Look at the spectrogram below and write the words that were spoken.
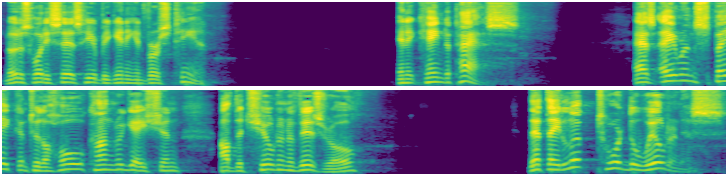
Notice what he says here, beginning in verse 10. And it came to pass, as Aaron spake unto the whole congregation of the children of Israel, that they looked toward the wilderness,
